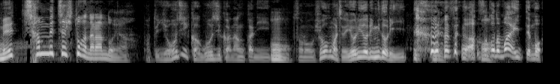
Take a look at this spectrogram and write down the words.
めちゃめちゃ人が並んどんや。だって4時か5時かなんかに、うんその、兵庫町のよりどり緑、あそこの前行っても、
